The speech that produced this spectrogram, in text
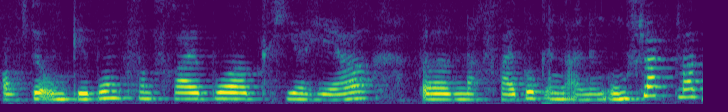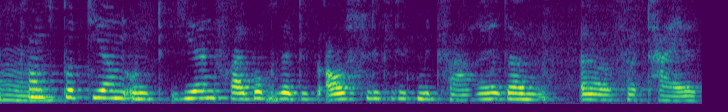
aus der Umgebung von Freiburg hierher äh, nach Freiburg in einen Umschlagplatz mhm. transportieren und hier in Freiburg wird es ausschließlich mit Fahrrädern äh, verteilt.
